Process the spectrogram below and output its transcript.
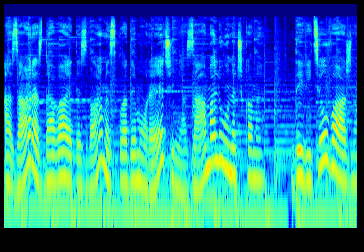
А зараз давайте з вами складемо речення за малюночками. Дивіться уважно.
